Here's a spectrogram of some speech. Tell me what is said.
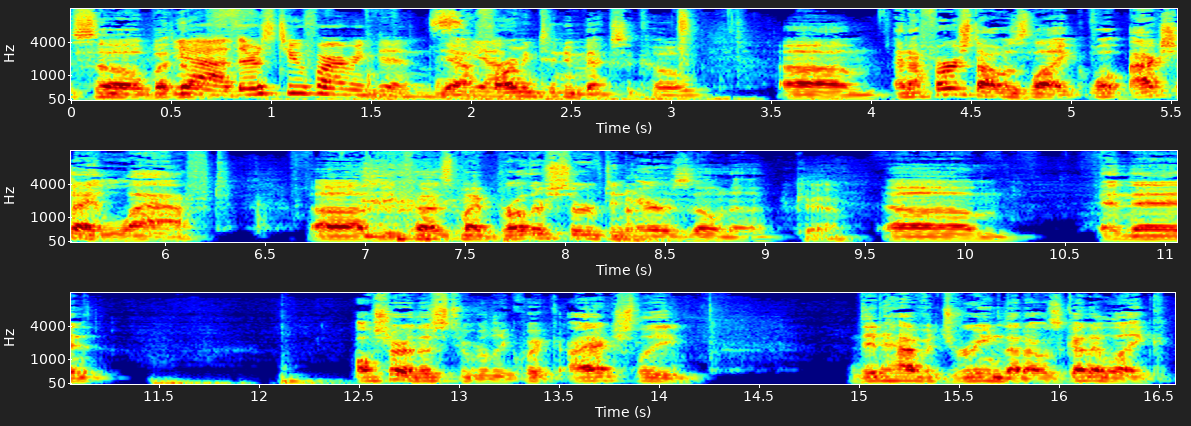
So, but no, Yeah, there's two Farmingtons. yeah, Farmington, New Mexico. Um, and at first I was like, Well, actually, I laughed um, because my brother served in Arizona. Okay. Um, and then I'll share this too really quick. I actually did have a dream that I was gonna like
